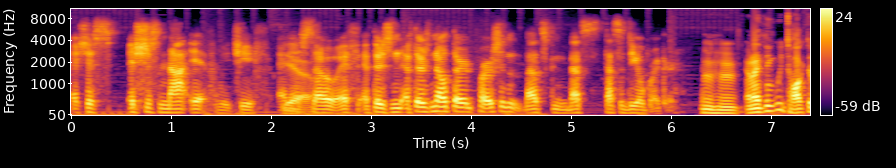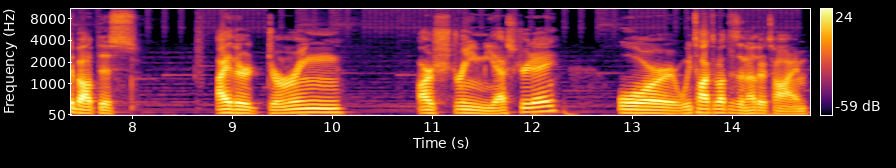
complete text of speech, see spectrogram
it's just it's just not it for me chief and Yeah. so if, if there's if there's no third person that's that's that's a deal breaker hmm And I think we talked about this either during our stream yesterday or we talked about this another time.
